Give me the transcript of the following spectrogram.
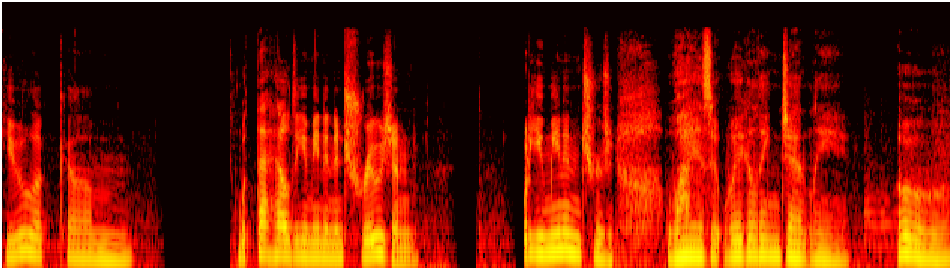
you look, um... What the hell do you mean an intrusion? What do you mean an intrusion? Why is it wiggling gently? Oh.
